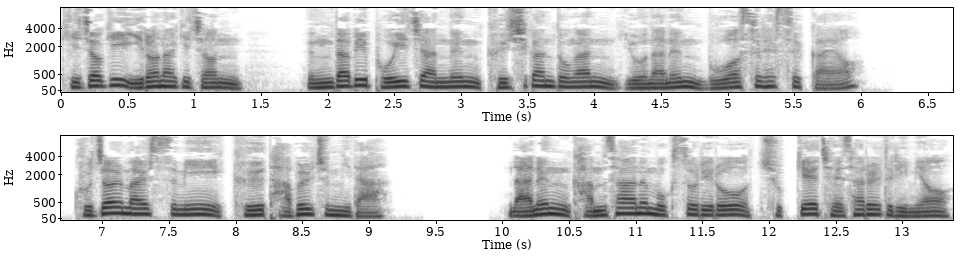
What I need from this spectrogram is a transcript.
기적이 일어나기 전 응답이 보이지 않는 그 시간 동안 요나는 무엇을 했을까요? 구절 말씀이 그 답을 줍니다. 나는 감사하는 목소리로 주께 제사를 드리며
